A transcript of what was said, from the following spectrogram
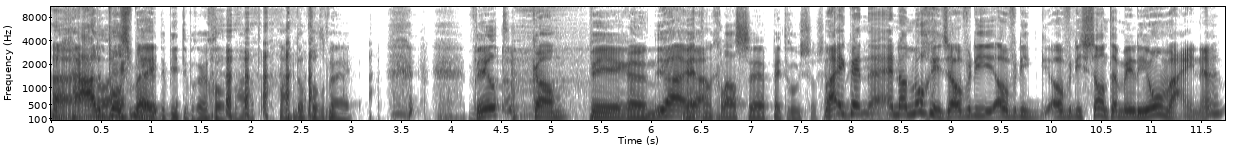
aardappels mee. de Bietenbrug op, maat. aardappels mee. Wild kamperen Ja, met ja. een glas eh Petrus of zo. Maar ik ben, eh, en dan nog iets over die, over die, over die Santa Million wijnen.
